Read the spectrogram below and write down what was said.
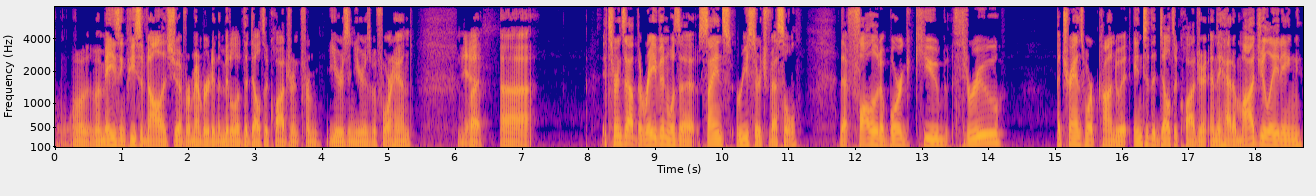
an amazing piece of knowledge to have remembered in the middle of the Delta Quadrant from years and years beforehand. Yeah. But uh, it turns out the Raven was a science research vessel that followed a Borg cube through a transwarp conduit into the Delta Quadrant, and they had a modulating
